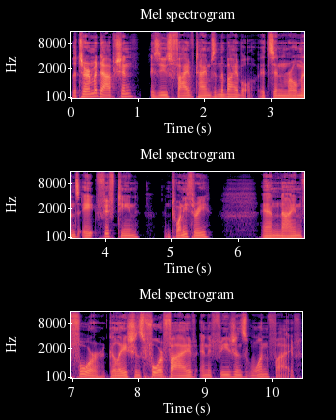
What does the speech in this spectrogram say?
The term adoption is used five times in the Bible. It's in Romans 8 15 and 23 and 9 4, Galatians 4 5, and Ephesians 1 5.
